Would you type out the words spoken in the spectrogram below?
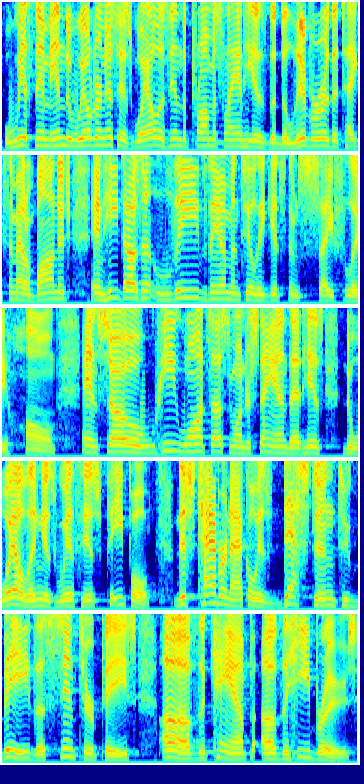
with them in the wilderness as well as in the promised land. He is the deliverer that takes them out of bondage, and He doesn't leave them until He gets them safely home. And so he wants us to understand that his dwelling is with his people. This tabernacle is destined to be the centerpiece of the camp of the Hebrews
